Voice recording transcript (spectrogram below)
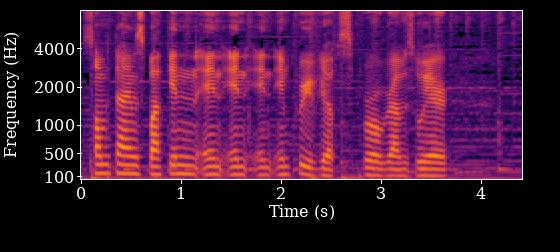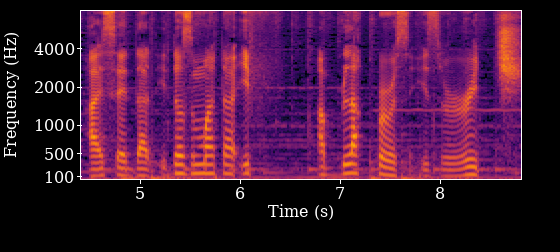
sometimes back in, in, in, in, in previous programs where I said that it doesn't matter if a black person is rich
